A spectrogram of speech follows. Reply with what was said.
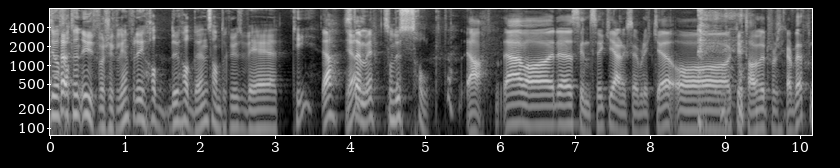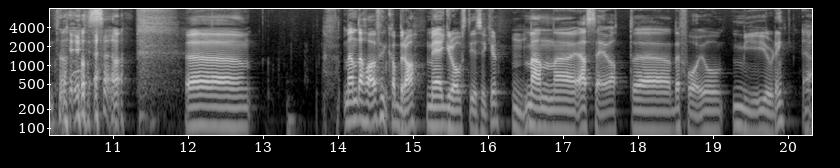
Du har fått en utforsykling, for du hadde, du hadde en Santa Cruz V10 Ja, stemmer. som du solgte. Ja. Jeg var eh, sinnssyk i gjerningsøyeblikket og kvitta meg med utforsykkelen min. Og så, eh, men det har jo funka bra med grov stisykkel. Men uh, jeg ser jo at uh, det får jo mye juling. Ja.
